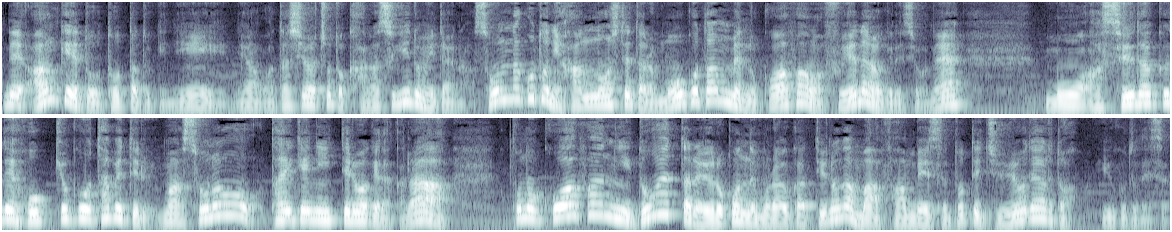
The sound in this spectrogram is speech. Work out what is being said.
でアンケートを取った時にいや私はちょっと辛すぎるみたいなそんなことに反応してたら蒙古タンメンのコアファンは増えないわけですよね。もう汗だくで北極を食べてる、まあ、その体験に行ってるわけだからこのコアファンにどうやったら喜んでもらうかっていうのが、まあ、ファンベースにとって重要であるということです。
